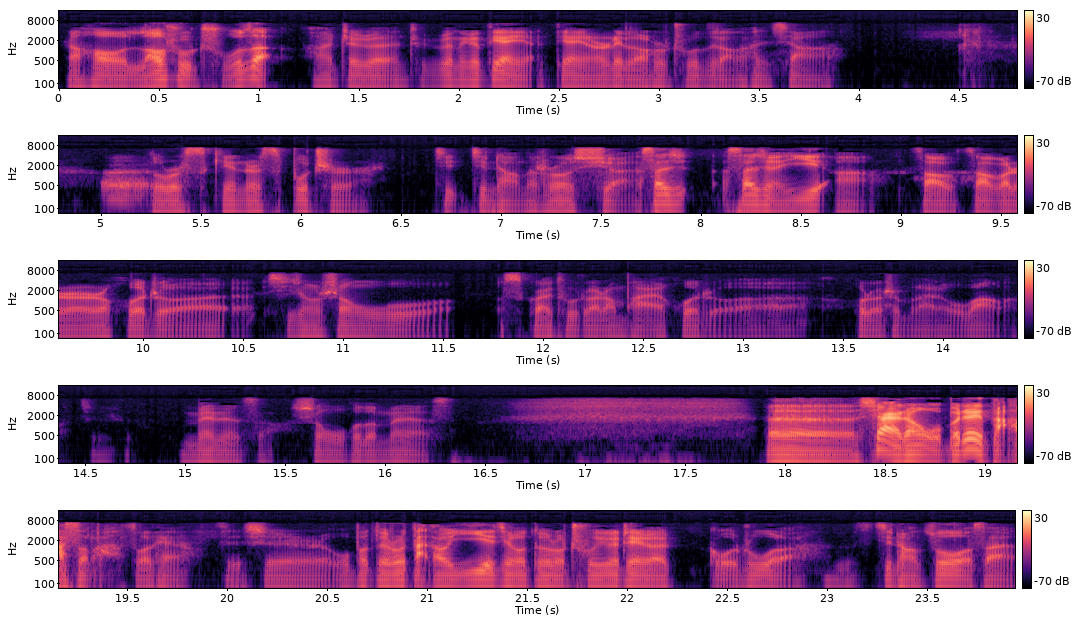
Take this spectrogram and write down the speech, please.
然后老鼠厨子啊，这个这个跟那个电影电影里老鼠厨子长得很像啊，嗯，都是 Skinner's Butcher。进进场的时候选三三选一啊，造造个人儿或者牺牲生物 Square Two 抓张牌，或者或者什么来着我忘了，就是 Menace 生物或者 Menace。呃，下一张我被这打死了，昨天就是我把对手打到一，结果对手出一个这个狗住了，进场作我三，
